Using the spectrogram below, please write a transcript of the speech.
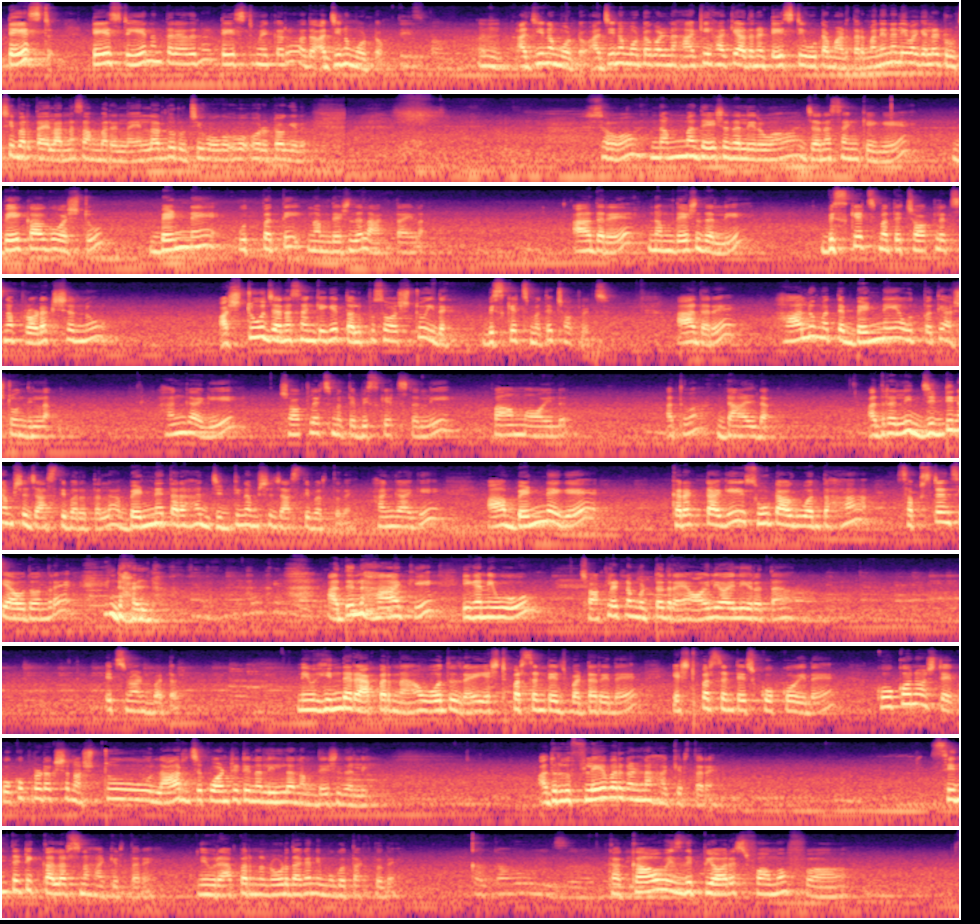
ಟೇಸ್ಟ್ ಟೇಸ್ಟ್ ಏನಂತಾರೆ ಅದನ್ನು? ಟೇಸ್ಟ್ ಮೇಕರು ಅದು ಅಜಿನಮೋಟೊ. ಹ್ಞೂ ಅಜಿನಮೋಟೊ. ಅಜಿನಮೋಟೊಗಳನ್ನ ಹಾಕಿ ಹಾಕಿ ಅದನ್ನು ಟೇಸ್ಟಿ ಊಟ ಮಾಡ್ತಾರೆ. ಮನೆಯಲ್ಲಿ ಇವಾಗೆಲ್ಲ ರುಚಿ ಬರ್ತಾ ಇಲ್ಲ ಅನ್ನ ಸಾಂಬಾರೆಲ್ಲ ಎಲ್ಲರದ್ದು ರುಚಿ ಹೋಗೋ ಹೊರಟೋಗಿದೆ. ಸೊ ನಮ್ಮ ದೇಶದಲ್ಲಿರುವ ಜನಸಂಖ್ಯೆಗೆ ಬೇಕಾಗುವಷ್ಟು ಬೆಣ್ಣೆ ಉತ್ಪತ್ತಿ ನಮ್ಮ ದೇಶದಲ್ಲಿ ಆಗ್ತಾ ಇಲ್ಲ. ಆದರೆ ನಮ್ಮ ದೇಶದಲ್ಲಿ ಬಿಸ್ಕೆಟ್ಸ್ ಮತ್ತು ಚಾಕ್ಲೇಟ್ಸ್ನ ಪ್ರೊಡಕ್ಷನ್ನು ಅಷ್ಟೂ ಜನಸಂಖ್ಯೆಗೆ ತಲುಪಿಸುವಷ್ಟು ಇದೆ, ಬಿಸ್ಕೆಟ್ಸ್ ಮತ್ತು ಚಾಕ್ಲೇಟ್ಸ್. ಆದರೆ ಹಾಲು ಮತ್ತು ಬೆಣ್ಣೆಯ ಉತ್ಪತ್ತಿ ಅಷ್ಟೊಂದಿಲ್ಲ. ಹಾಗಾಗಿ ಚಾಕ್ಲೇಟ್ಸ್ ಮತ್ತು ಬಿಸ್ಕೆಟ್ಸ್ನಲ್ಲಿ ಪಾಮ್ ಆಯಿಲ್ ಅಥವಾ ಡಾಲ್ಡಾ. ಅದರಲ್ಲಿ ಜಿಡ್ಡಿನಂಶ ಜಾಸ್ತಿ ಬರುತ್ತಲ್ಲ, ಬೆಣ್ಣೆ ತರಹ ಜಿಡ್ಡಿನಂಶ ಜಾಸ್ತಿ ಬರ್ತದೆ. ಹಾಗಾಗಿ ಆ ಬೆಣ್ಣೆಗೆ ಕರೆಕ್ಟಾಗಿ ಸೂಟ್ ಆಗುವಂತಹ ಸಬ್ಸ್ಟೆನ್ಸ್ ಯಾವುದು ಅಂದರೆ ಡಾಲ್ಡ. ಅದನ್ನು ಹಾಕಿ, ಈಗ ನೀವು ಚಾಕ್ಲೇಟ್ನ ಮುಟ್ಟಿದ್ರೆ ಆಯ್ಲಿ ಆಯ್ಲಿ ಇರುತ್ತಾ? ಇಟ್ಸ್ ನಾಟ್ ಬಟರ್ ನೀವು ಹಿಂದೆ ರ್ಯಾಪರ್ನ ಓದಿದ್ರೆ ಎಷ್ಟು ಪರ್ಸೆಂಟೇಜ್ ಬಟರ್ ಇದೆ, ಎಷ್ಟು ಪರ್ಸೆಂಟೇಜ್ ಕೋಕೋ ಇದೆ? ಕೋಕೋನೂ ಅಷ್ಟೇ ಕೋಕೋ ಪ್ರೊಡಕ್ಷನ್ ಅಷ್ಟು ಲಾರ್ಜ್ ಕ್ವಾಂಟಿಟಿನಲ್ಲಿ ಇಲ್ಲ ನಮ್ಮ ದೇಶದಲ್ಲಿ. ಅದರದ್ದು ಫ್ಲೇವರ್ಗಳನ್ನ ಹಾಕಿರ್ತಾರೆ. ಸಿಂಥೆಟಿಕ್ ಕಲರ್ಸ್ನ ಹಾಕಿರ್ತಾರೆ. ನೀವು ರ್ಯಾಪರ್ನ ನೋಡಿದಾಗ ನಿಮಗೆ ಗೊತ್ತಾಗ್ತದೆ. Cacao is the purest form of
